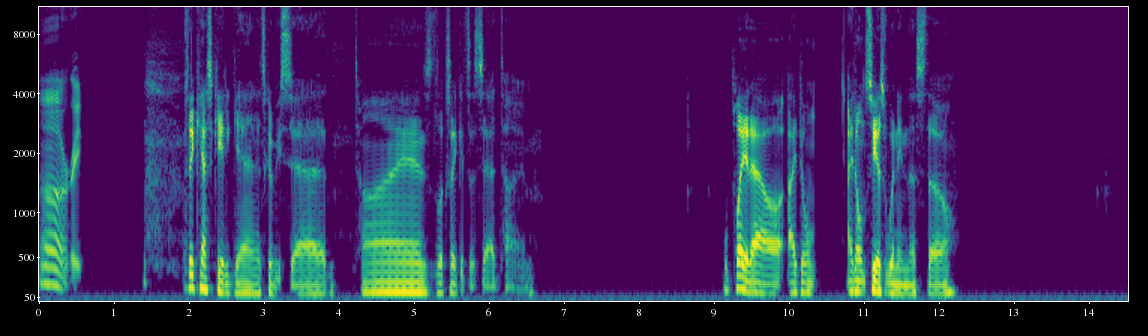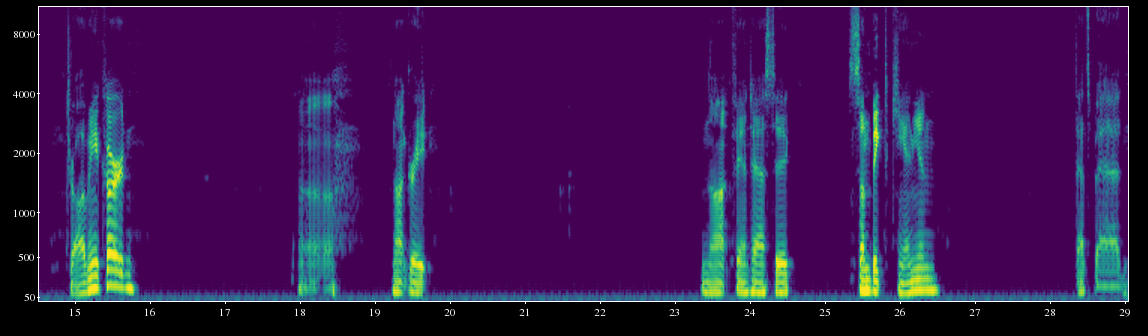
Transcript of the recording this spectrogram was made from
All right. If they cascade again, it's going to be sad times. Looks like it's a sad time. We'll play it out. I don't I don't see us winning this though. Draw me a card. Uh not great. Not fantastic. Sunbaked Canyon. That's bad.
